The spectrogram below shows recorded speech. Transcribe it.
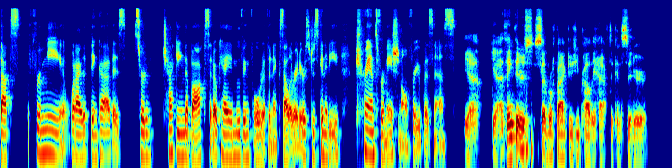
that's for me what I would think of as sort of checking the box that okay, moving forward with an accelerator is just going to be transformational for your business. Yeah. Yeah, I think there's several factors you probably have to consider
